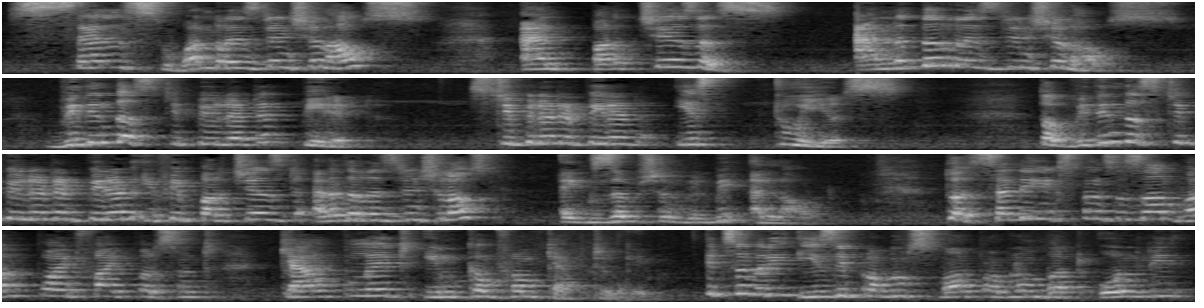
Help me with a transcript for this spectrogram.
sells one residential house and purchases another residential house within the stipulated period. Stipulated period is 2 years. So within the stipulated period, if he purchased another residential house, exemption will be allowed. So selling expenses are 1.5%. Calculate income from capital gain. It's a very easy problem, small problem, but only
